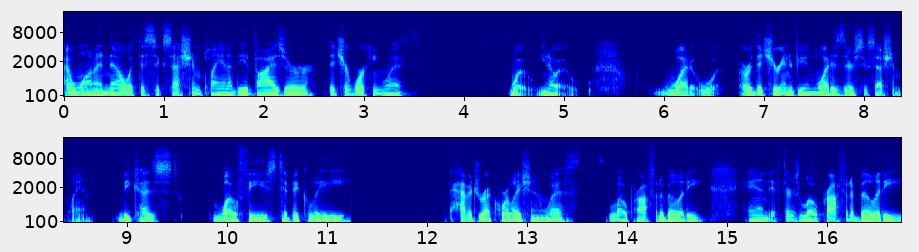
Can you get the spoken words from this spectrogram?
I want to know what the succession plan of the advisor that you're working with, what you know, what or that you're interviewing, what is their succession plan? Because low fees typically have a direct correlation with low profitability. And if there's low profitability,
